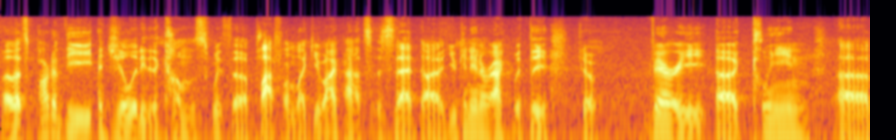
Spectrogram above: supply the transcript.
Well, that's part of the agility that comes with a platform like UiPaths is that uh, you can interact with the you know, very uh, clean, uh,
